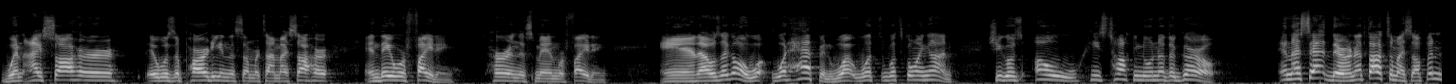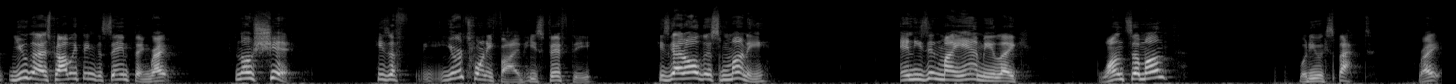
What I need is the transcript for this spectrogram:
when I saw her, it was a party in the summertime. I saw her and they were fighting. Her and this man were fighting. And I was like, "Oh, what what happened? What what's what's going on?" She goes, "Oh, he's talking to another girl." And I sat there and I thought to myself, and you guys probably think the same thing, right? No shit. He's a you're 25, he's 50. He's got all this money and he's in Miami like once a month. What do you expect? Right?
